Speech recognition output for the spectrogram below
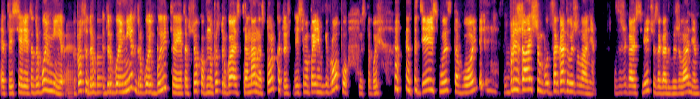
этой серии, это другой мир. Просто друг, другой мир, другой быт, и это все как ну, просто другая страна настолько. То есть, если мы поедем в Европу, мы с тобой, надеюсь, мы с тобой в ближайшем будут загадывать желание зажигаю свечу, загадываю желание.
